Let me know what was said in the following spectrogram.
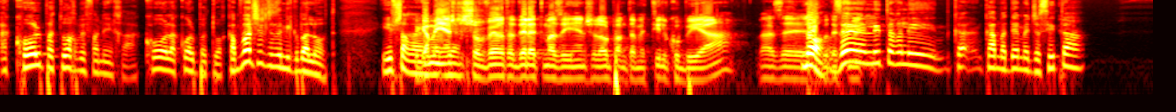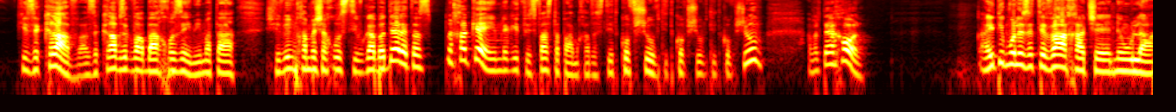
הכל פתוח בפניך, הכל הכל פתוח. כמובן שיש לזה מגבלות. אי אפשר... וגם העניין להגיע. ששובר את הדלת, מה זה עניין של עוד פעם אתה מטיל קובייה, ואז... אה, לא, זה מ- literally כמה damage עשית, כי זה קרב, אז הקרב זה כבר באחוזים. אם אתה 75% תפגע בדלת, אז מחכה, אם נגיד פספסת פעם אחת, אז תתקוף שוב, תתקוף שוב, תתקוף שוב, אבל אתה יכול. הייתי מול איזה תיבה אחת שנעולה,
